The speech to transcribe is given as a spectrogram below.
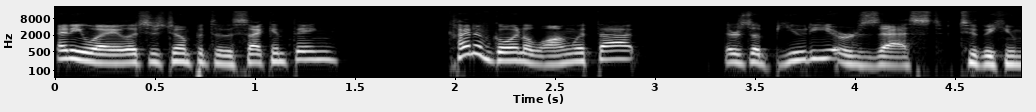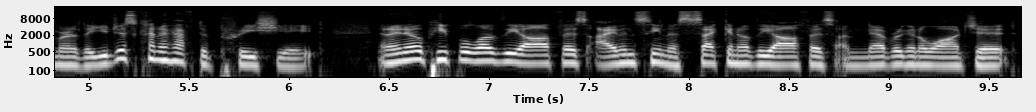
Anyway, let's just jump into the second thing. Kind of going along with that, there's a beauty or zest to the humor that you just kind of have to appreciate. And I know people love The Office. I haven't seen a second of The Office. I'm never going to watch it.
